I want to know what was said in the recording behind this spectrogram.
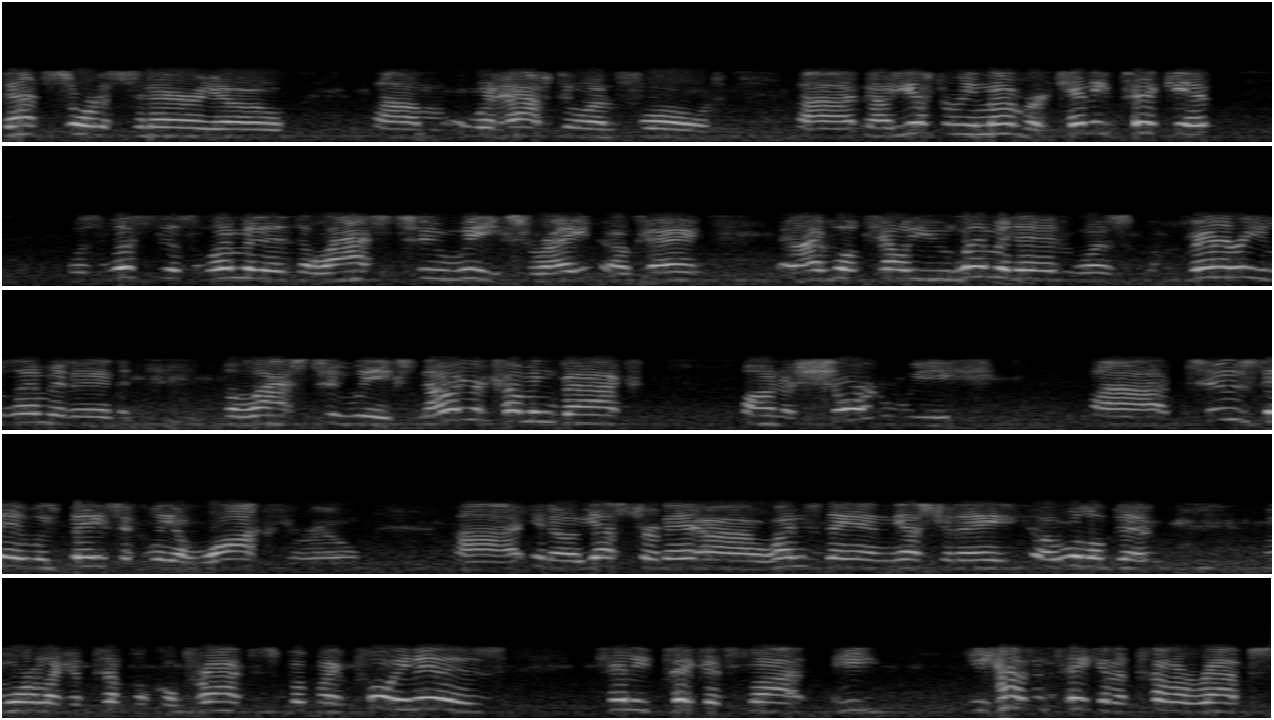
that sort of scenario um, would have to unfold. Uh, now, you have to remember, Kenny Pickett was listed as limited the last two weeks, right? Okay. And I will tell you, limited was very limited the last two weeks. Now you're coming back on a short week. Uh, Tuesday was basically a walkthrough. Uh, you know, yesterday, uh, Wednesday, and yesterday, a little bit more like a typical practice. But my point is, Kenny Pickett's not he he hasn't taken a ton of reps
